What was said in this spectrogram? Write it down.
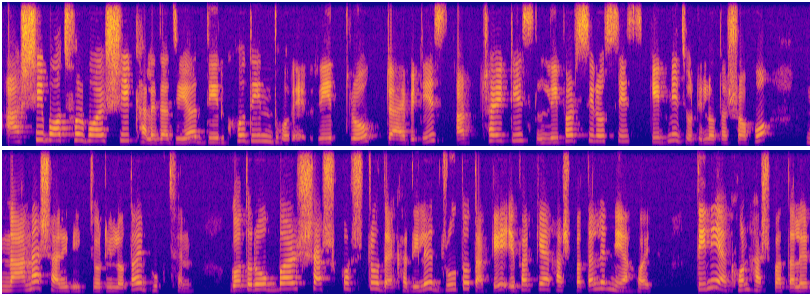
আশি বছর বয়সী খালেদা জিয়া দীর্ঘদিন ধরে হৃদরোগ, diabetes, arthritis, liver cirrhosis, kidney জটিলতা সহ নানা শারীরিক জটিলতায় ভুগছেন। গত রোববার শ্বাসকষ্ট দেখা দিলে দ্রুত তাকে এভারকেয়ার হাসপাতালে নেওয়া হয়। তিনি এখন হাসপাতালের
